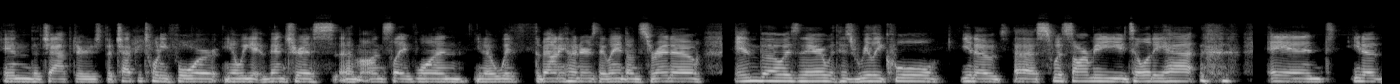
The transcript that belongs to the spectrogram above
in the chapters, but chapter twenty four, you know, we get Ventress um, on Slave One, you know, with the bounty hunters. They land on Sereno. Embo is there with his really cool, you know, uh, Swiss Army utility hat. And, you know,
